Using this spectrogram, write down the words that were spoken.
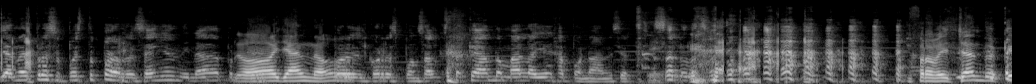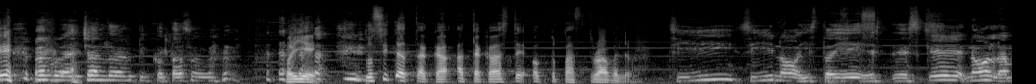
ya no hay presupuesto para reseñas ni nada. Porque no, ya no. Por el corresponsal que está quedando mal ahí en Japón. No, no es cierto. Saludos. Aprovechando qué? Aprovechando el picotazo. Oye, tú sí te atacaste Octopath Traveler. Sí, sí, no, y estoy. Es, que, no, la,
